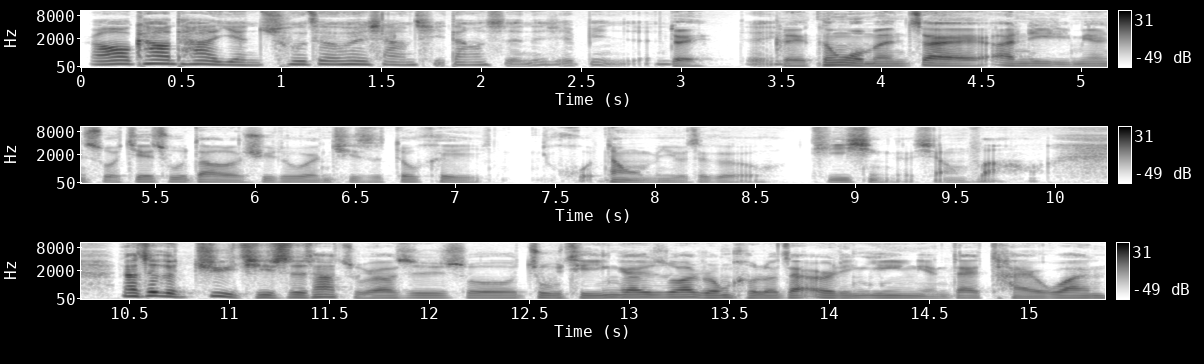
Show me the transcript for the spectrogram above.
然后看到他的演出，真的会想起当时的那些病人。对对对，跟我们在案例里面所接触到的许多人，其实都可以或让我们有这个提醒的想法哈。那这个剧其实它主要是说，主题应该是说它融合了在二零一零年代台湾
